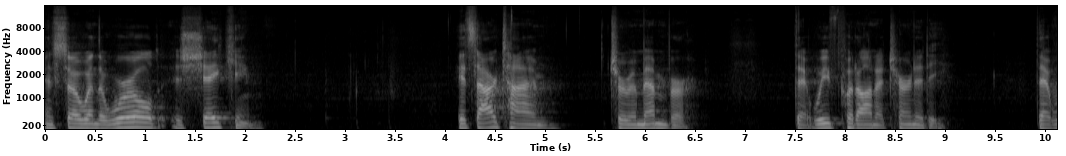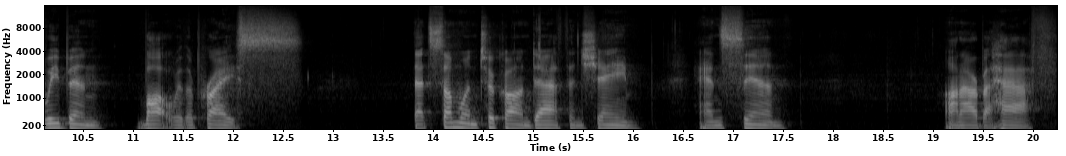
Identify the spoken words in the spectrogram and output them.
And so when the world is shaking, it's our time to remember that we've put on eternity, that we've been bought with a price, that someone took on death and shame and sin on our behalf.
